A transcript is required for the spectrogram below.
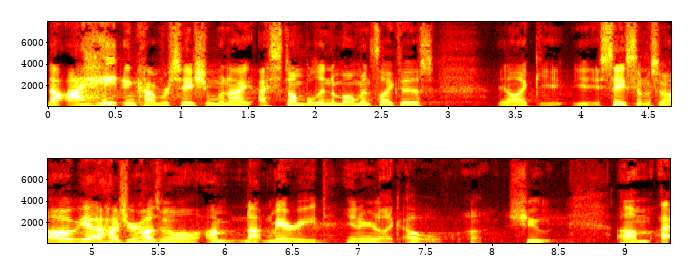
Now, I hate in conversation when I, I stumble into moments like this. You know, like you, you say something, so, oh, yeah, how's your husband? Well, I'm not married. You know, you're like, oh, uh, shoot. Um, I,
